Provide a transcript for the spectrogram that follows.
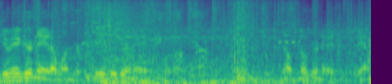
You give me a grenade, I wonder? Please a grenade. Nope, no grenade. Damn.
